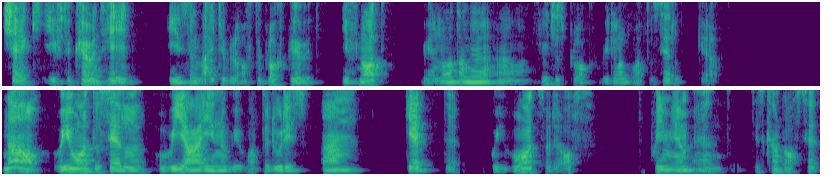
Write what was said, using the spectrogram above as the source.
check if the current height is a multiple of the block period. If not, we are not on a uh, futures block. We don't want to settle. Get out. Now we want to settle. We are in. We want to do this. Um, get the reward, so the off, the premium and discount offset.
